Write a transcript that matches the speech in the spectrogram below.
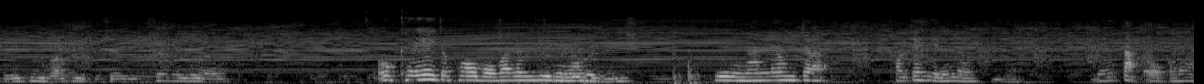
det er ikke din retning, du sagde. Du selv ikke, hvad det er. โอเคเจะพอบอกว่าเรายืนอย่าง Det นั้น er vise. ยืนอย่างนั้นแล้วมันจะ เขาจะเห็นเหรอเดี๋ยวตัดออกก็ได้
